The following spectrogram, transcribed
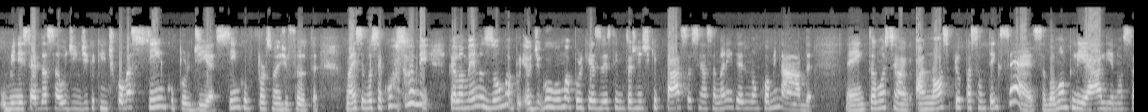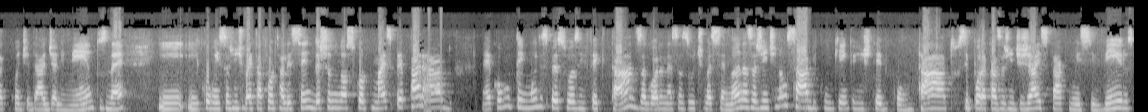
O Ministério da Saúde indica que a gente coma cinco por dia, cinco porções de fruta. Mas se você consumir pelo menos uma, eu digo uma porque às vezes tem muita gente que passa assim a semana inteira e não come nada, né? Então, assim, a nossa preocupação tem que ser essa. Vamos ampliar ali a nossa quantidade de alimentos, né? E, e com isso a gente vai estar tá fortalecendo, deixando o nosso corpo mais preparado. Né? Como tem muitas pessoas infectadas agora nessas últimas semanas, a gente não sabe com quem que a gente teve contato, se por acaso a gente já está com esse vírus.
